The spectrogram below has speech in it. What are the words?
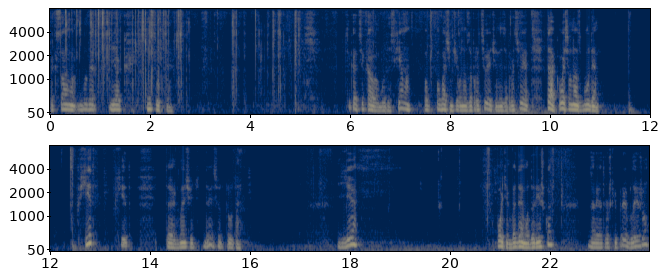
Так само буде як інструкція. Така цікава буде схема. Побачимо, чи вона запрацює, чи не запрацює. Так, ось у нас буде вхід. Вхід. Так, значить, десь отут. Є. Потім ведемо доріжку. Зараз я трошки приближу.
